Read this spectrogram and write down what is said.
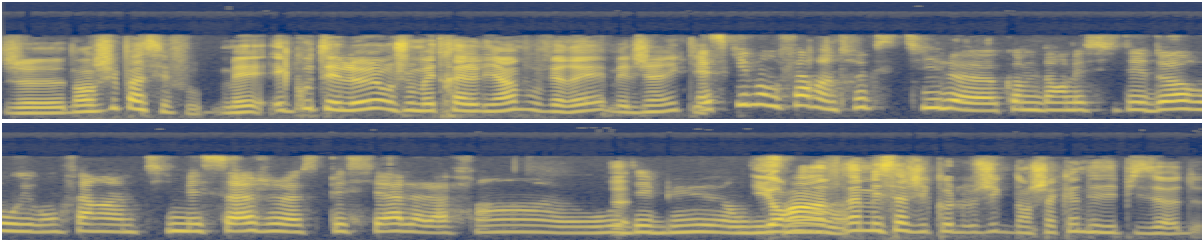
Je, non, je suis pas assez fou. Mais écoutez-le, je vous mettrai le lien, vous verrez. Mais le est- Est-ce qu'ils vont faire un truc style euh, comme dans les Cités d'Or où ils vont faire un petit message euh, spécial à la fin euh, ou au Euh, début en il y aura un vrai message écologique dans chacun des épisodes.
